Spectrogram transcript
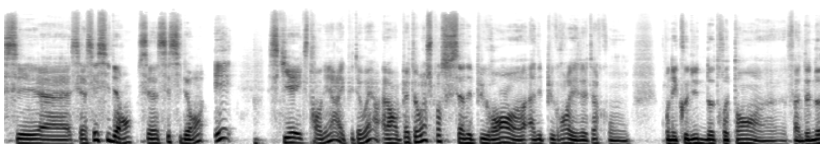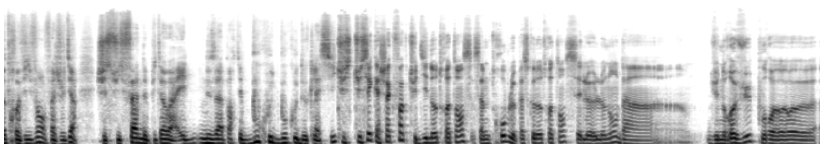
c'est euh, c'est assez sidérant, c'est assez sidérant et ce qui est extraordinaire avec Peter Weir, alors Peter Weir, je pense que c'est un des plus grands, euh, un des plus grands réalisateurs qu'on qu'on ait connu de notre temps, euh, enfin de notre vivant. Enfin, je veux dire, je suis fan de Peter Weir. Il nous a apporté beaucoup de beaucoup de classiques. Tu, tu sais qu'à chaque fois que tu dis Notre Temps, ça, ça me trouble parce que Notre Temps, c'est le, le nom d'un d'une revue pour euh,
